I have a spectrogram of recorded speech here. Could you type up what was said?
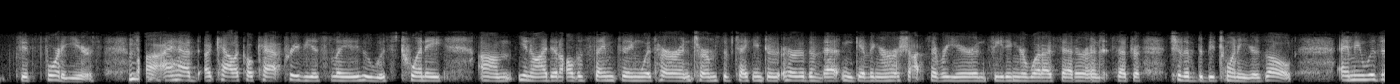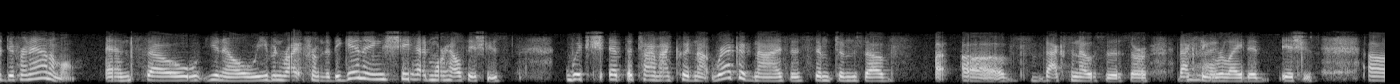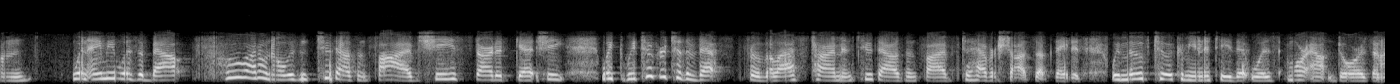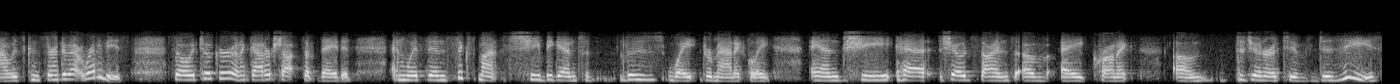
40 years. uh, I had a calico cat previously who was 20. Um, you know, I did all the same thing with her in terms of taking to her to the vet and giving her her shots every year and feeding her what I fed her and etc. She lived to be 20 years old. Aimee was a different animal. And so, you know, even right from the beginning, she had more health issues which at the time I could not recognize as symptoms of uh, of vaccinosis or vaccine-related right. issues. Um, when Aimee was about, who I don't know, it was in 2005. She started get she we we took her to the vet for the last time in 2005 to have her shots updated. We moved to a community that was more outdoors and I was concerned about rabies. So I took her and I got her shots updated and within six months she began to lose weight dramatically and she had showed signs of a chronic um, degenerative disease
